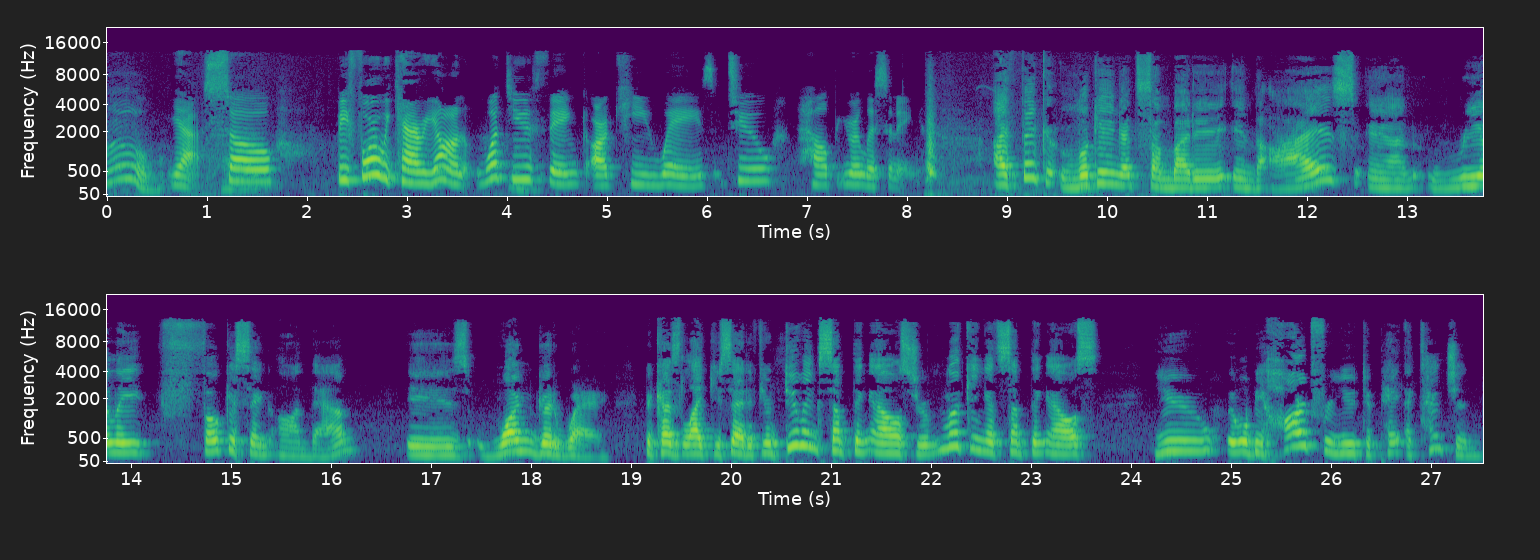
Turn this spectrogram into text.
Oh, Yeah, so before we carry on, what do you think are key ways to help your listening? I think looking at somebody in the eyes and really focusing on them is one good way. Because, like you said, if you're doing something else, you're looking at something else, you it will be hard for you to pay attention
